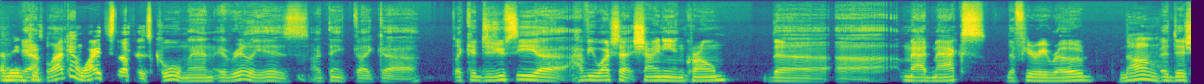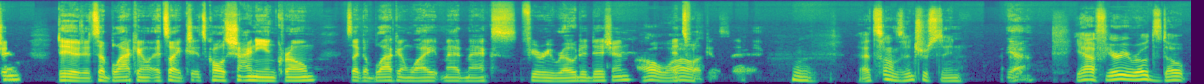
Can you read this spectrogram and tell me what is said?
I mean, Yeah, just black and white stuff is cool, man. It really is. I think like uh like did you see uh have you watched that Shiny and Chrome? The uh Mad Max, the Fury Road No, edition? Dude, it's a black and it's like it's called Shiny and Chrome. It's like a black and white Mad Max Fury Road edition. oh wow, It's fucking sick. That sounds interesting. Yeah. Yeah, Fury Road's dope.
